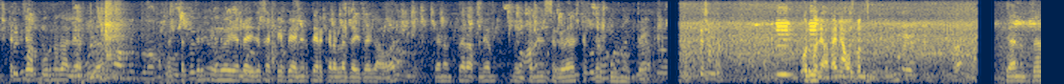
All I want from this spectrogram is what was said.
स्ट्रक्चर पूर्ण झाले आपलं. आता स्ट्रक्चर केलं याला याच्यासाठी बॅनर तयार करायला जायचं आहे गावात. त्यानंतर आपल्या गणपतीचं सगळं स्ट्रक्चर पूर्ण होतं आहे त्यानंतर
